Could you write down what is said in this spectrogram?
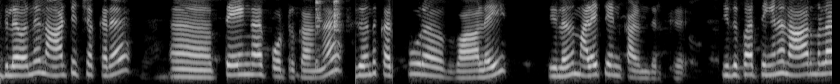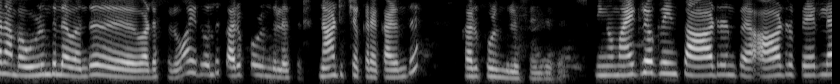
இதுல வந்து நாட்டு சக்கரை தேங்காய் போட்டிருக்காங்க. இது வந்து கற்பூர வாழை. இதுல வந்து மலைத்தேன் கலந்துருக்கு. இது பார்த்தீங்கன்னா நார்மலாக நம்ம உளுந்துல வந்து வடை சுடுவோம். இது வந்து கருப்பு உளுந்துல நாட்டு சக்கரை கலந்து கருப்பு உளுந்துல செஞ்சது. நீங்கள் மைக்ரோ கிரீன்ஸ் ஆர்டர் ஆர்டர் பேரில்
